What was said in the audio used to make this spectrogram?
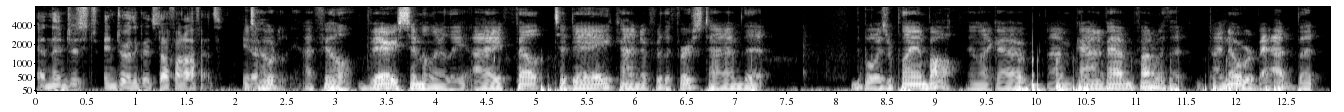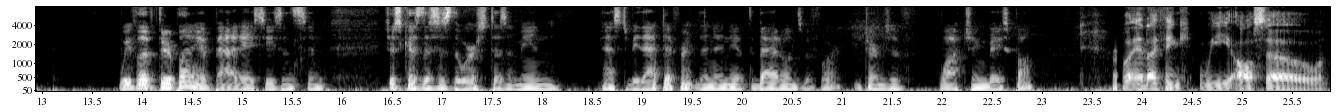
and then just enjoy the good stuff on offense. You know, Totally. I feel very similarly. I felt today, kind of for the first time, that the boys were playing ball, and like I, I'm kind of having fun with it. I know we're bad, but we've lived through plenty of bad A seasons, and just because this is the worst doesn't mean it has to be that different than any of the bad ones before in terms of watching baseball. Well, and I think we also,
